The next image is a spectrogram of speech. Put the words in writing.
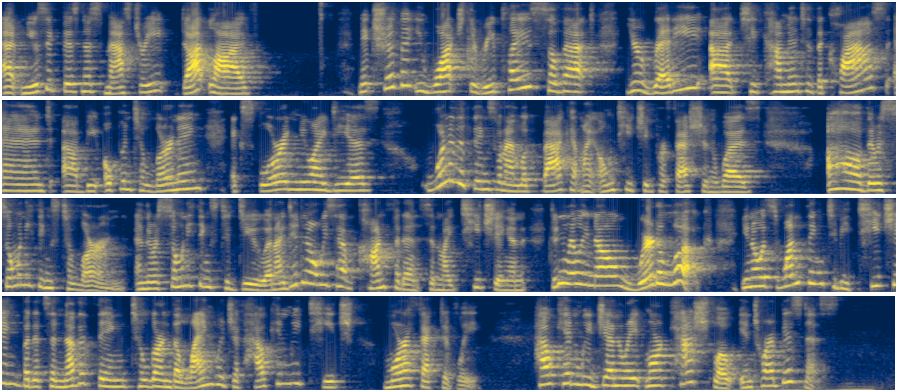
at musicbusinessmastery.live Make sure that you watch the replays so that you're ready uh, to come into the class and uh, be open to learning, exploring new ideas. One of the things when I look back at my own teaching profession was, oh, there was so many things to learn and there were so many things to do. And I didn't always have confidence in my teaching and didn't really know where to look. You know, it's one thing to be teaching, but it's another thing to learn the language of how can we teach more effectively how can we generate more cash flow into our business?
